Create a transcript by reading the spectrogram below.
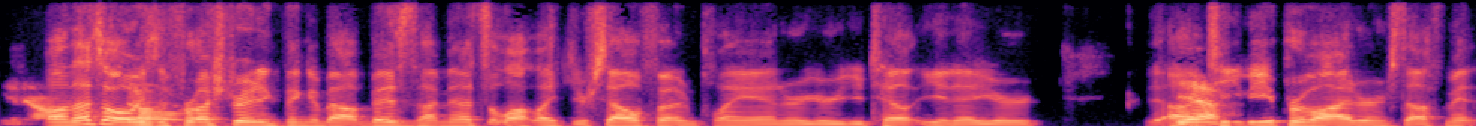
You know, oh, that's always so, the frustrating thing about business. I mean, that's a lot like your cell phone plan or your utility, you know, your uh, yeah. TV provider and stuff. Man,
